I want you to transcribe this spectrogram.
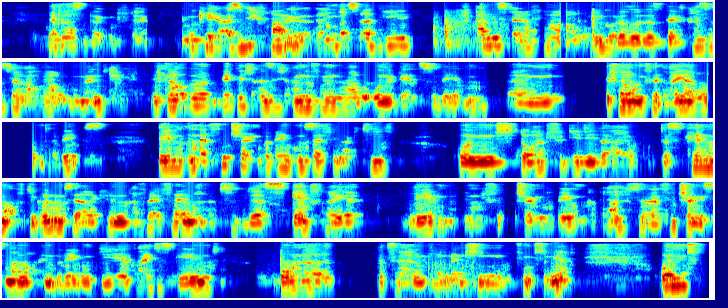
ja, du hast ein paar gute Fragen. Okay, also die Frage, ähm, was war die spannendste Erfahrung oder so das, der krasseste Erfahrungsmoment? Ich glaube wirklich, als ich angefangen habe, ohne Geld zu leben, ähm, ich war ungefähr drei Jahre unterwegs eben in der Foodsharing-Bewegung sehr viel aktiv. Und dort, für die, die da das kennen, auch die Gründungsjahre kennen, Raphael Fellmer hat das geldfreie Leben in die Foodsharing-Bewegung gebracht. Äh, Foodsharing ist immer noch eine Bewegung, die weitestgehend ohne Bezahlung von Menschen funktioniert. Und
